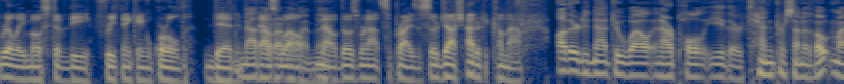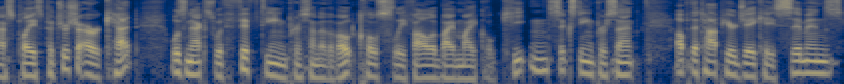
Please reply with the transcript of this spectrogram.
really, most of the free thinking world did Not as out on a well. no, those were not surprises. So, Josh, how did it come out? Other did not do well in our poll either. 10% of the vote in last place. Patricia Arquette was next with 15% of the vote, closely followed by Michael Keaton, 16%. Up at the top here, J.K. Simmons,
